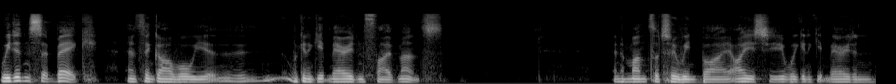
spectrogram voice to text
we didn't sit back and think, oh, well, we're going to get married in five months. And a month or two went by. I used to, we're going to get married in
